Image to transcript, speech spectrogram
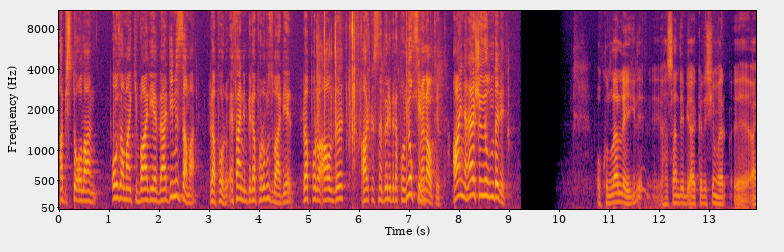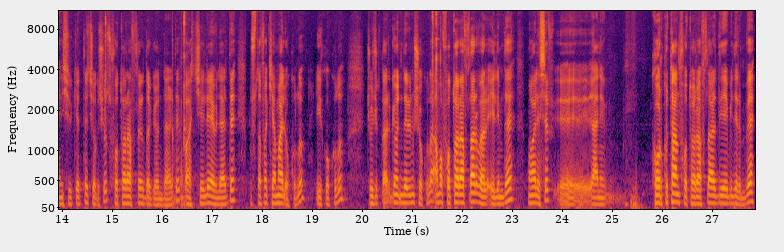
hapiste olan o zamanki valiye verdiğimiz zaman raporu, efendim bir raporumuz var diye raporu aldı. Arkasında böyle bir rapor yok dedi. Sümen altı yaptı. Aynen her şey yolunda dedi. Okullarla ilgili e, Hasan diye bir arkadaşım var. e, Aynı şirkette çalışıyoruz. Fotoğrafları da gönderdi. Bahçeli Evler'de Mustafa Kemal Okulu, ilkokulu. Çocuklar gönderilmiş okula ama fotoğraflar var elimde. Maalesef e, yani korkutan fotoğraflar diyebilirim ve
